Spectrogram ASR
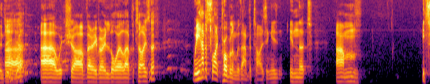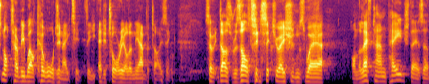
Indeed, uh, yeah. uh, which are a very, very loyal advertiser. We have a slight problem with advertising in, in that um, it's not terribly well coordinated, the editorial and the advertising. So it does result in situations where on the left hand page there's a,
